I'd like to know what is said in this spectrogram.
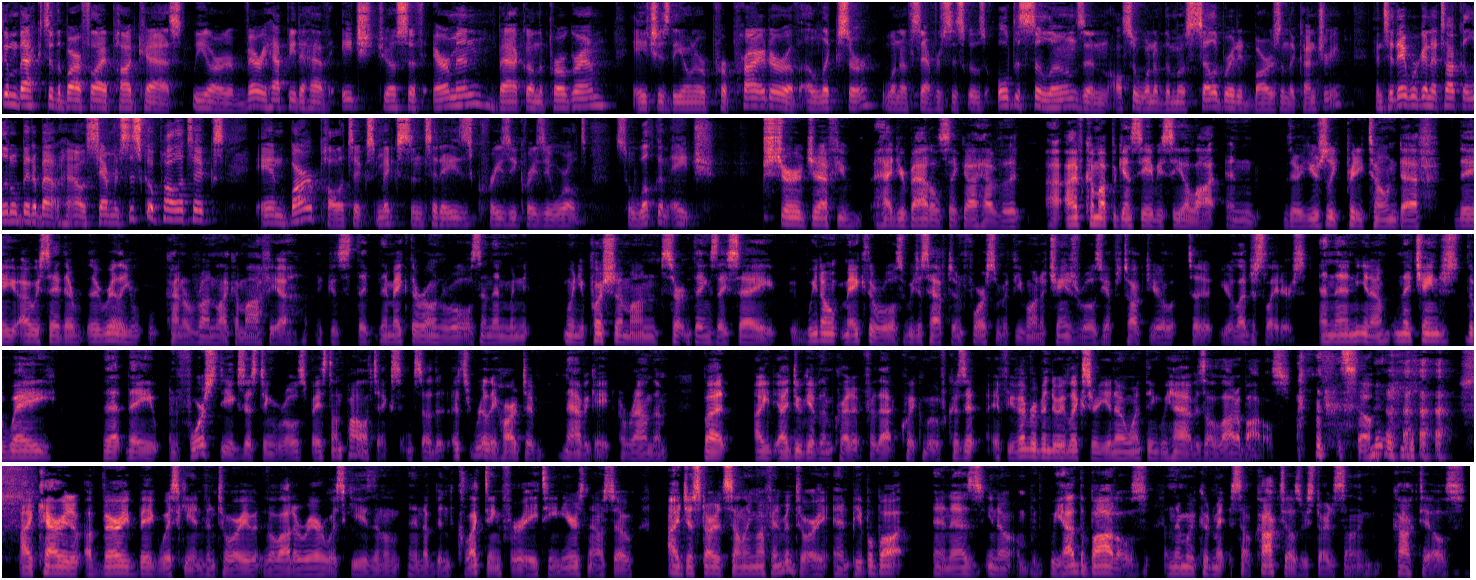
Welcome back to the Barfly Podcast. We are very happy to have H. Joseph Ehrmann back on the program. H is the owner proprietor of Elixir, one of San Francisco's oldest saloons and also one of the most celebrated bars in the country. And today we're going to talk a little bit about how San Francisco politics and bar politics mix in today's crazy, crazy world. So, welcome, H. Sure, Jeff, you've had your battles like I have. I've come up against the ABC a lot, and they're usually pretty tone deaf. They I always say they're they really kind of run like a mafia because they, they make their own rules, and then when when you push them on certain things, they say we don't make the rules; we just have to enforce them. If you want to change the rules, you have to talk to your to your legislators, and then you know, and they change the way that they enforce the existing rules based on politics, and so that it's really hard to navigate around them. But I, I do give them credit for that quick move because if you've ever been to Elixir, you know one thing we have is a lot of bottles. so I carried a, a, very big whiskey inventory with a lot of rare whiskeys, and and I've been collecting for 18 years now. So I just started selling off inventory, and people bought. And as you know, we had the bottles, and then we could make, sell cocktails. We started selling cocktails.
